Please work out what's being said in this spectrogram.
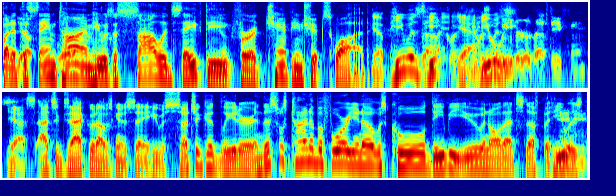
but at the same time, he was a solid safety for a championship squad. Yep, he was. Exactly. He, yeah, he was he the was. leader of that defense. Yes, that's exactly what I was going to say. He was such a good leader, and this was kind of before you know it was cool DBU and all that stuff. But he was Mhm.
